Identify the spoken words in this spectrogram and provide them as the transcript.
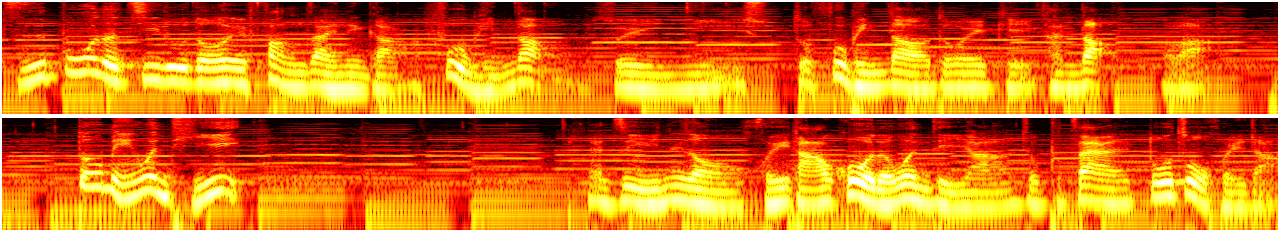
直播的记录都会放在那个副频道，所以你的副频道都会可以看到，好吧？都没问题。那至于那种回答过的问题啊，就不再多做回答，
